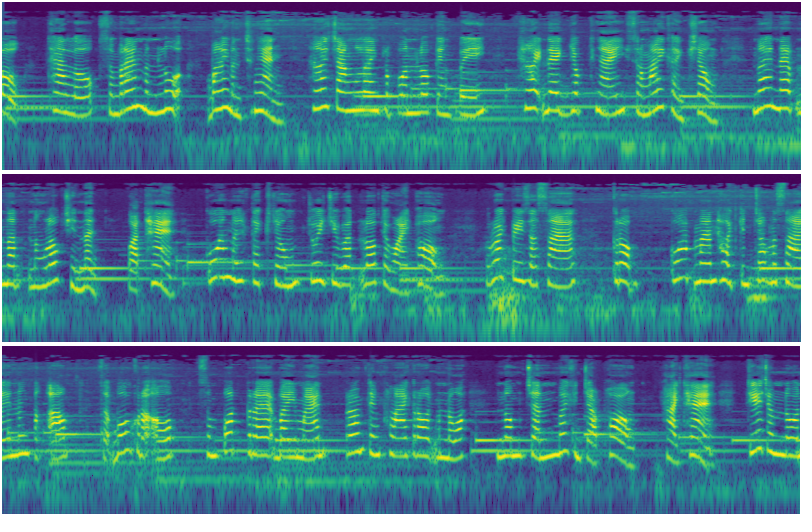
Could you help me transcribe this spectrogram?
លោក ថាលោកសម្រានមិនលក់បាយមិនឆ្ងាញ់ហើយចង់លែងប្រពន្ធលោកទាំងពីរហើយដេកយប់ថ្ងៃស្រមៃឃើញខ្ញុំនៅណែបណិតនឹងលោកជានិច្ចគាត់ថាគួរណាស់តែខ្ញុំជួយជីវិតលោកចវាយផងរួចពីសរសើរគ្រប់ គាត់បានហុចកញ្ចប់ម្សៅនិងទឹកអប់សាប៊ូក្រអូបសម្ពត់ប្រែ3ម៉ែត្រព្រមទាំងផ្លែក្រូចម្នាស់នំចិនមួយកញ្ចប់ផងហើយថា ជាចំនួន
